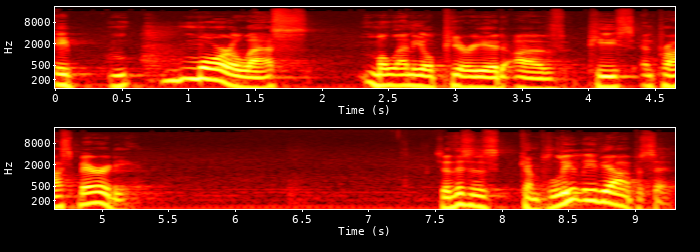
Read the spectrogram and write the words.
a more or less millennial period of peace and prosperity. So, this is completely the opposite.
